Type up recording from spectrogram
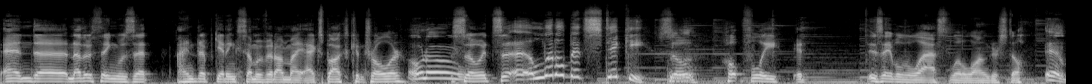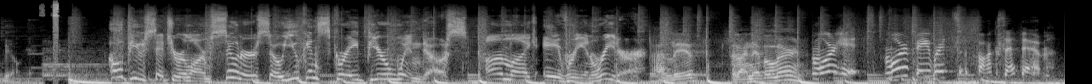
And uh, another thing was that I ended up getting some of it on my Xbox controller. Oh, no. So it's a, a little bit sticky. So hopefully it is able to last a little longer still. It'll be okay. Hope you set your alarm sooner so you can scrape your windows. Unlike Avery and Reader. I live, but I never learn. More hits, more favorites, Fox FM.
